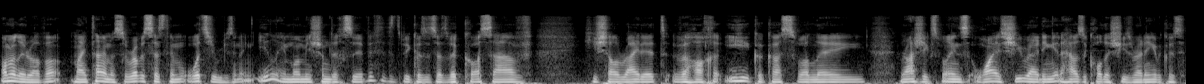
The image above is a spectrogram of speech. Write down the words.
Amr Rava, my time. So Rava says to him, "What's your reasoning?" If it's because it says he shall write it. Rashi explains why is she writing it? How is it called that she's writing it? Because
